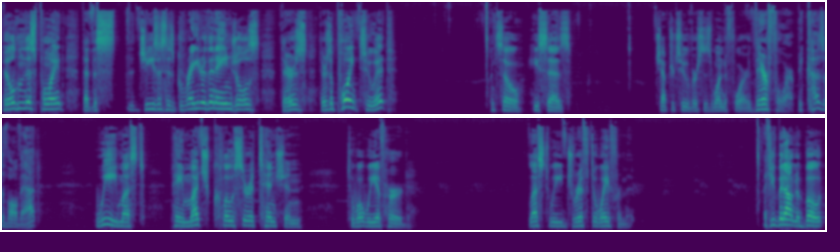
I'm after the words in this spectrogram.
building this point that Jesus is greater than angels. There's, there's a point to it. And so he says, chapter 2, verses 1 to 4, therefore, because of all that, we must pay much closer attention to what we have heard lest we drift away from it. If you've been out in a boat,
